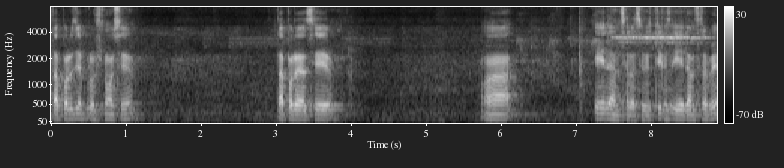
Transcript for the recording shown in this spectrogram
তারপরে যে প্রশ্ন আছে, তারপরে আছে এর অ্যান্সার আছে, ঠিক আছে, এর অ্যান্সার হবে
